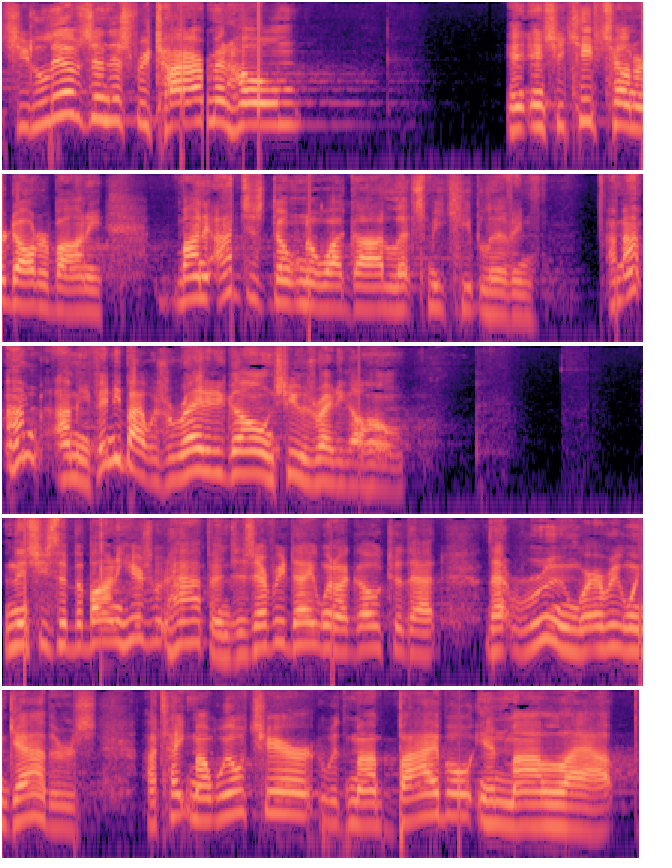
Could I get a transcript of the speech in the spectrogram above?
She lives in this retirement home. And, and she keeps telling her daughter, Bonnie, Bonnie, I just don't know why God lets me keep living. I'm, I'm, i mean, if anybody was ready to go home, she was ready to go home. And then she said, But Bonnie, here's what happens is every day when I go to that, that room where everyone gathers, I take my wheelchair with my Bible in my lap.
